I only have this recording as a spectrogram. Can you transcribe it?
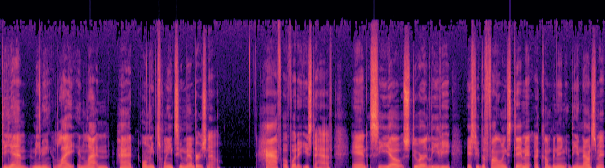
Diem, meaning light in Latin, had only 22 members now, half of what it used to have, and CEO Stuart Levey issued the following statement accompanying the announcement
